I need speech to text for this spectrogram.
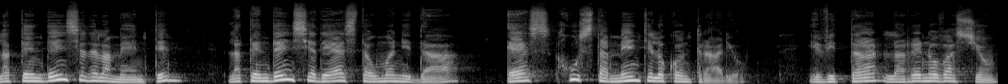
A tendência da mente, a tendência de esta humanidade é justamente o contrário: evitar a renovação,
